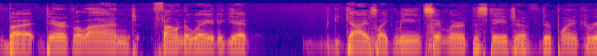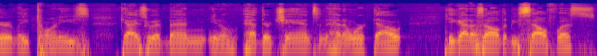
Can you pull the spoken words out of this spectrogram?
But Derek Lalonde found a way to get guys like me, similar at the stage of their point of career, late twenties, guys who had been, you know, had their chance and hadn't worked out. He got us all to be selfless.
